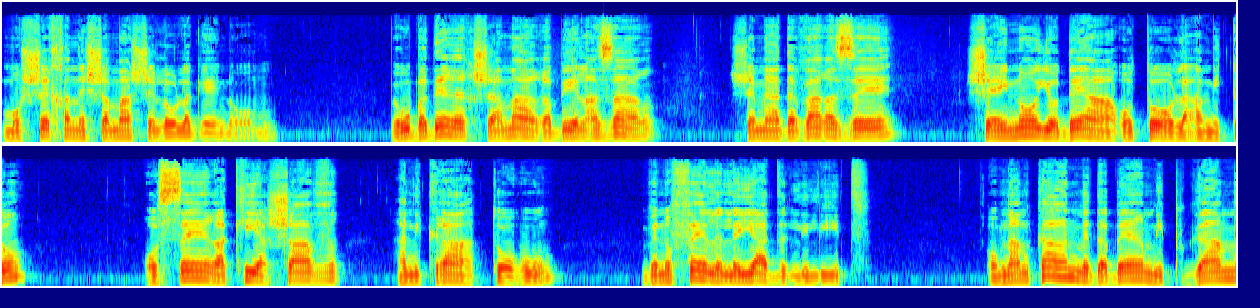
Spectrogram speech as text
מושך הנשמה שלו לגיהנום, והוא בדרך שאמר רבי אלעזר, שמהדבר הזה שאינו יודע אותו לאמיתו, עושה רקיע שווא הנקרא תוהו, ונופל ליד לילית, אמנם כאן מדבר מפגם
